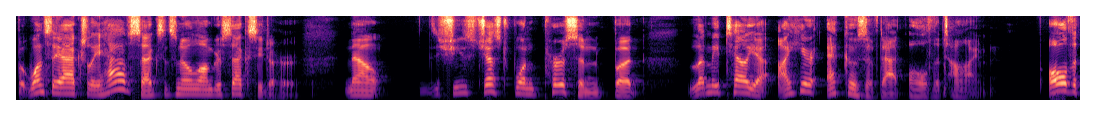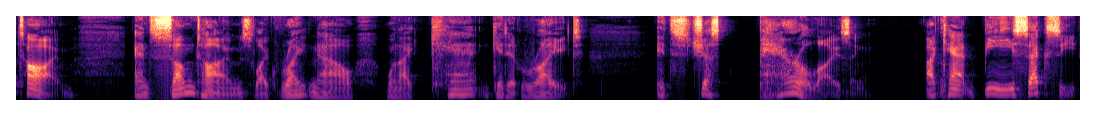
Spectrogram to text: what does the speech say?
But once they actually have sex, it's no longer sexy to her. Now, she's just one person, but let me tell you, I hear echoes of that all the time. All the time. And sometimes, like right now, when I can't get it right, it's just paralyzing. I can't be sexy.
